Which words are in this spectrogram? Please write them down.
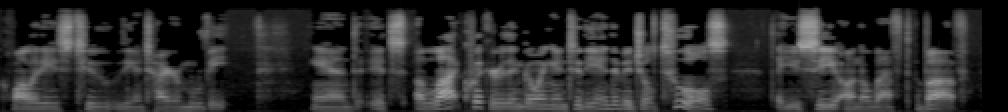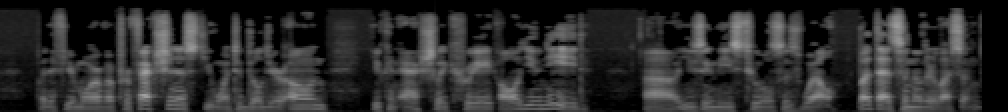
qualities to the entire movie. And it's a lot quicker than going into the individual tools that you see on the left above. But if you're more of a perfectionist, you want to build your own, you can actually create all you need uh, using these tools as well. But that's another lesson.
